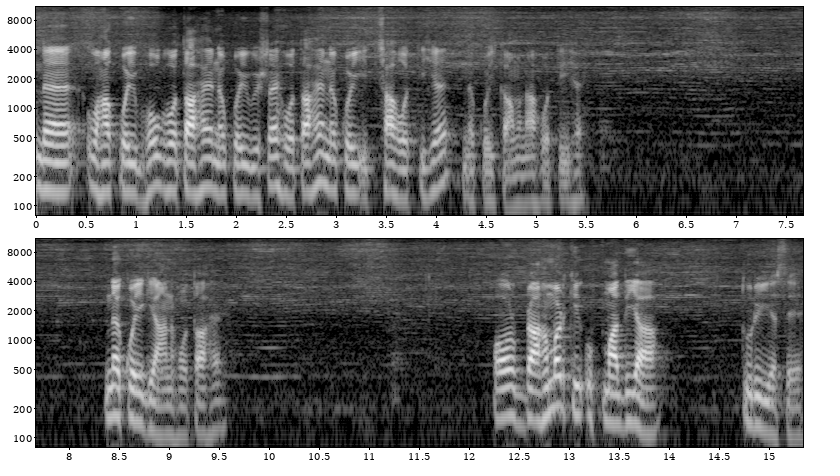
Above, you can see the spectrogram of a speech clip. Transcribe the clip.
न वहाँ कोई भोग होता है, न कोई विषय होता है, न कोई इच्छा होती है, न कोई कामना होती है। न कोई ज्ञान होता है। और ब्राह्मण की उपमा दिया तुरीय से।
